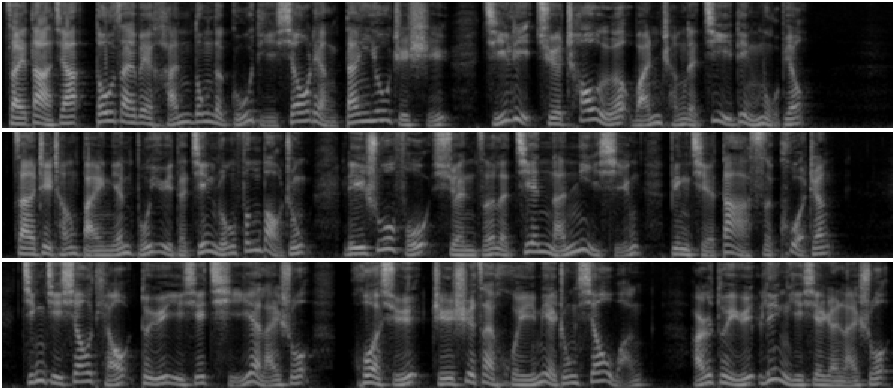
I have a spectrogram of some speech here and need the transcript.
在大家都在为寒冬的谷底销量担忧之时，吉利却超额完成了既定目标。在这场百年不遇的金融风暴中，李书福选择了艰难逆行，并且大肆扩张。经济萧条对于一些企业来说，或许只是在毁灭中消亡；而对于另一些人来说，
